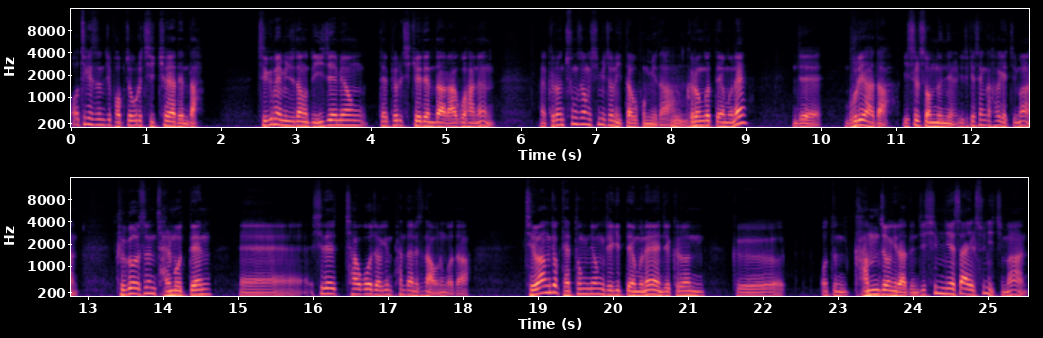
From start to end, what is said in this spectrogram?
어떻게 해서든지 법적으로 지켜야 된다. 지금의 민주당은 또 이재명 대표를 지켜야 된다라고 하는 그런 충성심이 저는 있다고 봅니다. 음. 그런 것 때문에 이제 무례하다, 있을 수 없는 일 이렇게 생각하겠지만 그것은 잘못된 에, 시대착오적인 판단에서 나오는 거다. 제왕적 대통령제기 때문에 이제 그런 그 어떤 감정이라든지 심리에 쌓일 수는 있지만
